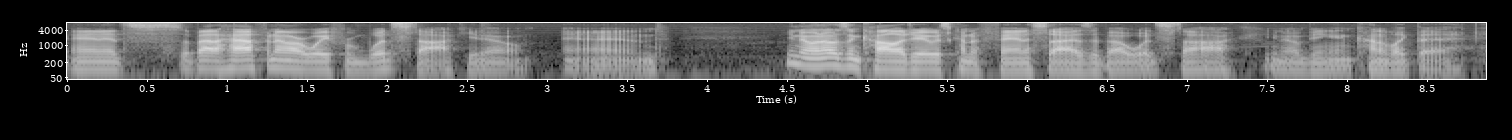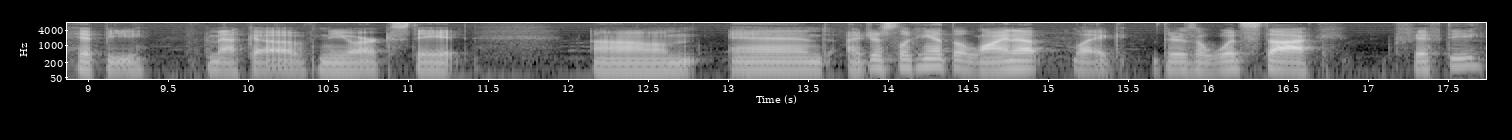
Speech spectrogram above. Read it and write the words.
and it's about a half an hour away from Woodstock. You know, and you know, when I was in college, I always kind of fantasized about Woodstock. You know, being kind of like the hippie mecca of New York State. Um, and I just looking at the lineup, like there's a Woodstock 50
